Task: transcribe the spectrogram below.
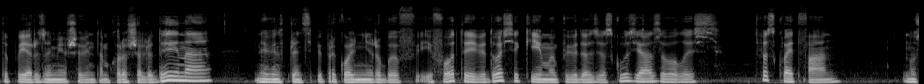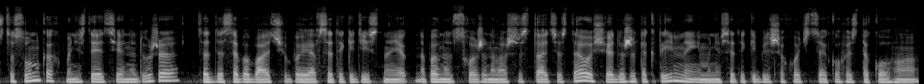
типу я розумів, що він там хороша людина. Ну, він, в принципі, прикольні робив і фото, і відосики, і ми по відеозв'язку зв'язувались. It was quite fun. ну, в стосунках, мені здається, я не дуже це для себе бачу, бо я все-таки дійсно, як напевно, схоже на вашу ситуацію з Тео, що я дуже тактильний, і мені все-таки більше хочеться якогось такого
